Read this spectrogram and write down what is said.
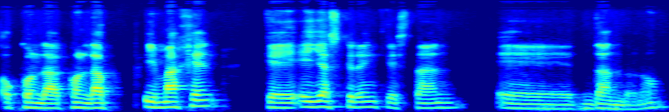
o con la, con la imagen que ellas creen que están eh, dando, ¿no?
